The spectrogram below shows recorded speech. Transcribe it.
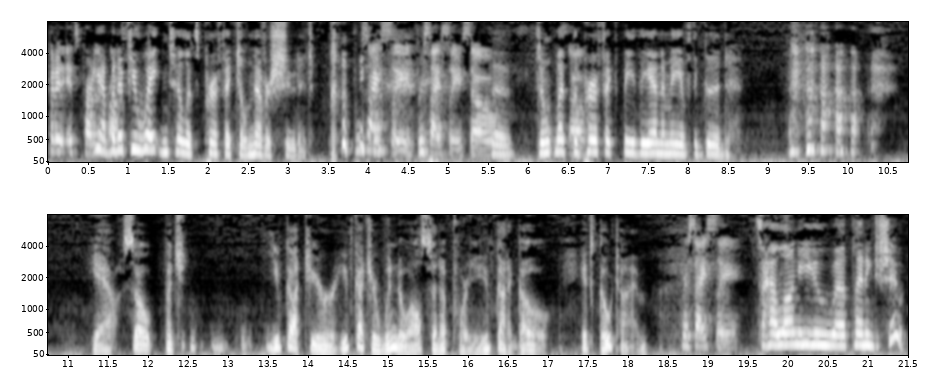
But it, it's part of the Yeah, the but if you wait until it's perfect, you'll never shoot it. Precisely, precisely. So, The- don't let the perfect be the enemy of the good. yeah. So, but you, you've got your, you've got your window all set up for you. You've got to go. It's go time. precisely. So how long are you uh, planning to shoot?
